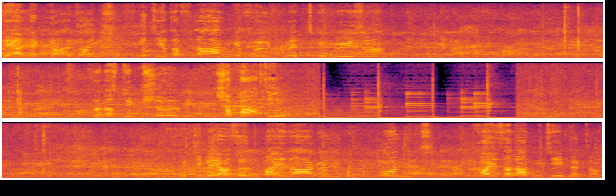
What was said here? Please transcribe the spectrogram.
Sehr lecker, also eigentlich ein frittierter Fladen gefüllt mit Gemüse. Dann das typische Chapati. Mit diversen Beilagen und Reisalat mit Teeblättern.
